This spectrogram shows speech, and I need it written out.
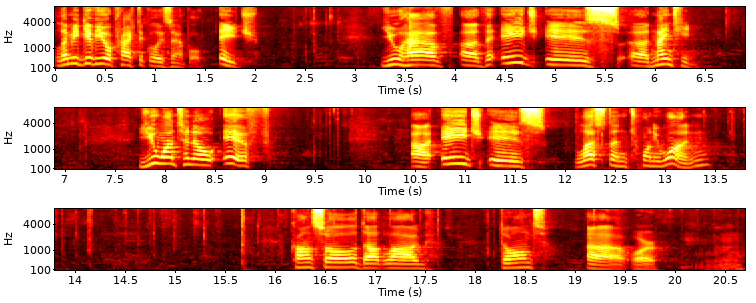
Let me give you a practical example. Age. You have, uh, the age is uh, 19. You want to know if uh, age is less than 21, console.log don't uh, or mm,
